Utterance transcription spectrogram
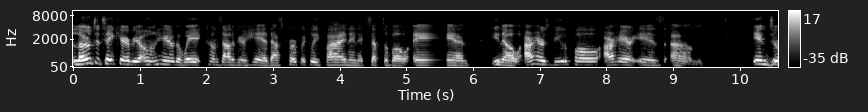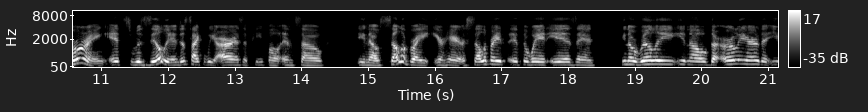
learn to take care of your own hair the way it comes out of your head. That's perfectly fine and acceptable. And, and you know, our hair is beautiful. Our hair is um, enduring. It's resilient, just like we are as a people. And so, you know, celebrate your hair, celebrate it the way it is, and you know, really, you know, the earlier that you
